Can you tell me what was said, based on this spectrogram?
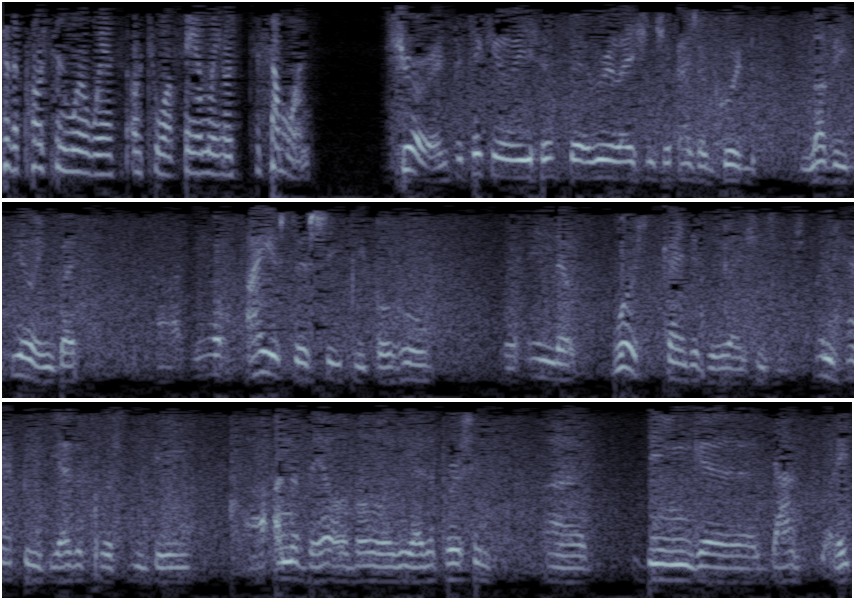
to the person we're with or to our family or to someone? Sure, and particularly if the relationship has a good, lovey feeling. But, uh, you know, I used to see people who were in the worst kind of relationships, unhappy, the other person being uh, unavailable or the other person uh, being uh, downright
